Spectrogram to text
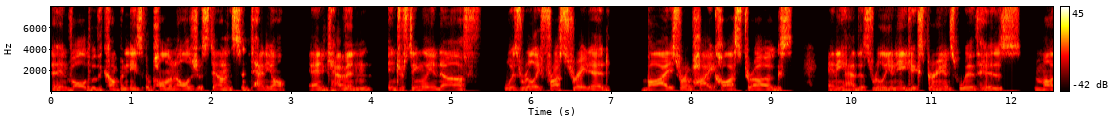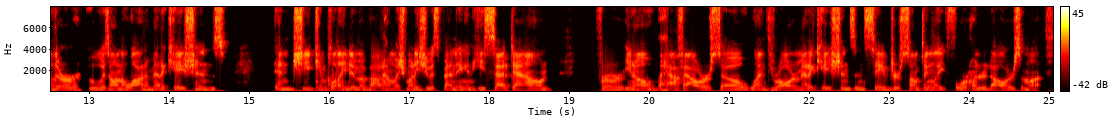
involved with the company. He's a pulmonologist down in Centennial. And Kevin interestingly enough was really frustrated by sort of high cost drugs and he had this really unique experience with his mother who was on a lot of medications and she complained to him about how much money she was spending. And he sat down for, you know, a half hour or so, went through all her medications and saved her something like $400 a month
